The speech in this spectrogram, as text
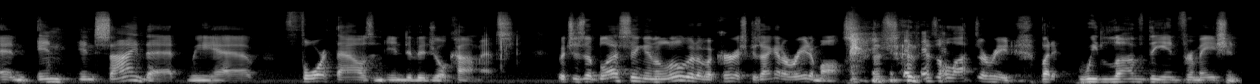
and in inside that we have four thousand individual comments, which is a blessing and a little bit of a curse because I got to read them all. that's, that's a lot to read. But we love the information.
